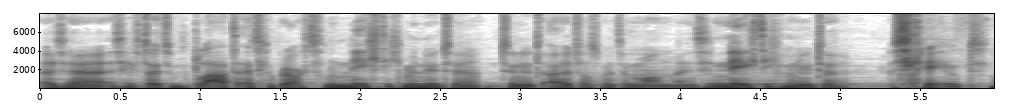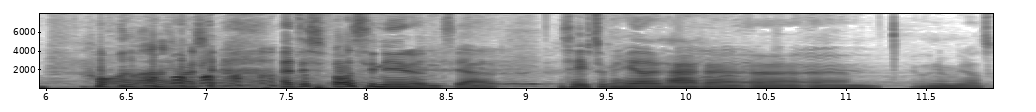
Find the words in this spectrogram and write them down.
Ze, ze, heeft uit een plaat uitgebracht van 90 minuten toen het uit was met een man. Waarin ze 90 minuten schreeuwt. het is fascinerend, ja. Ze heeft ook een heel rare, uh, um, hoe noem je dat,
